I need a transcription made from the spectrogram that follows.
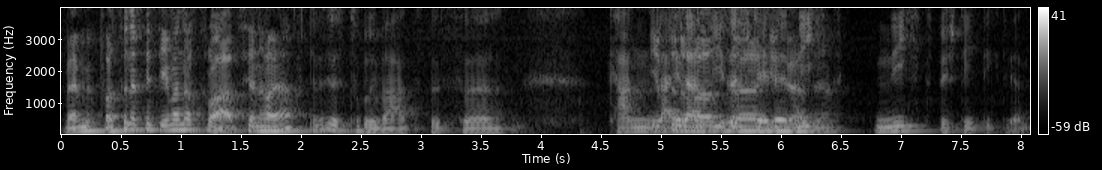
Weil, fährst du nicht mit dem nach Kroatien heuer? Ja, das ist zu privat. Das äh, kann Ich leider an dieser äh, Stelle gehört, nicht, ja. nicht bestätigt werden.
